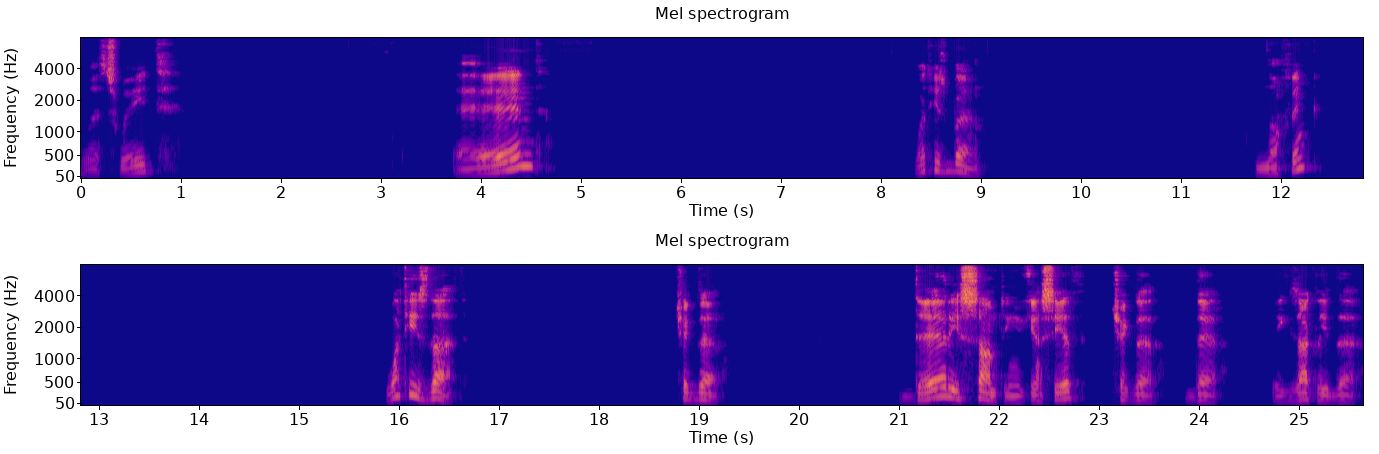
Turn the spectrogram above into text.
Let's wait. And what is burn? Nothing. What is that? Check there. There is something. You can see it. Check there. There. Exactly there.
